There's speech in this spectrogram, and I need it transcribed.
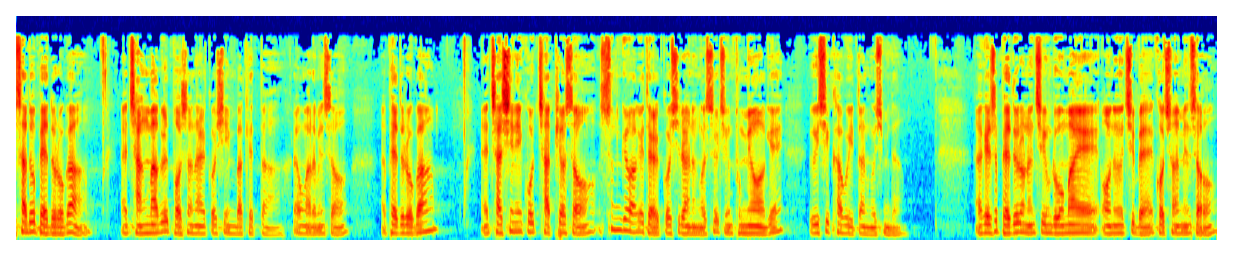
사도 베드로가 장막을 벗어날 것이 임박했다라고 말하면서 베드로가 자신이 곧 잡혀서 순교하게 될 것이라는 것을 지금 분명하게 의식하고 있다는 것입니다. 그래서 베드로는 지금 로마의 어느 집에 거처하면서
